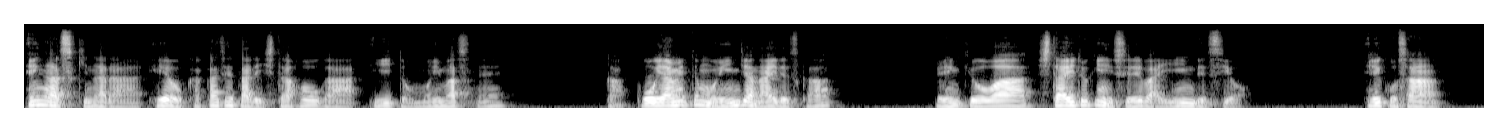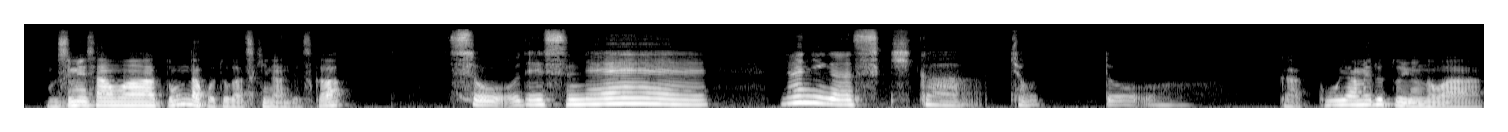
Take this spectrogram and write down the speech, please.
絵が好きなら絵を描かせたりした方がいいと思いますね。学校を辞めてもいいんじゃないですか？勉強はしたい時にすればいいんですよ。英子さん、娘さんはどんなことが好きなんですか？そうですね。何が好きか、ちょっと。学校を辞めるというのは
